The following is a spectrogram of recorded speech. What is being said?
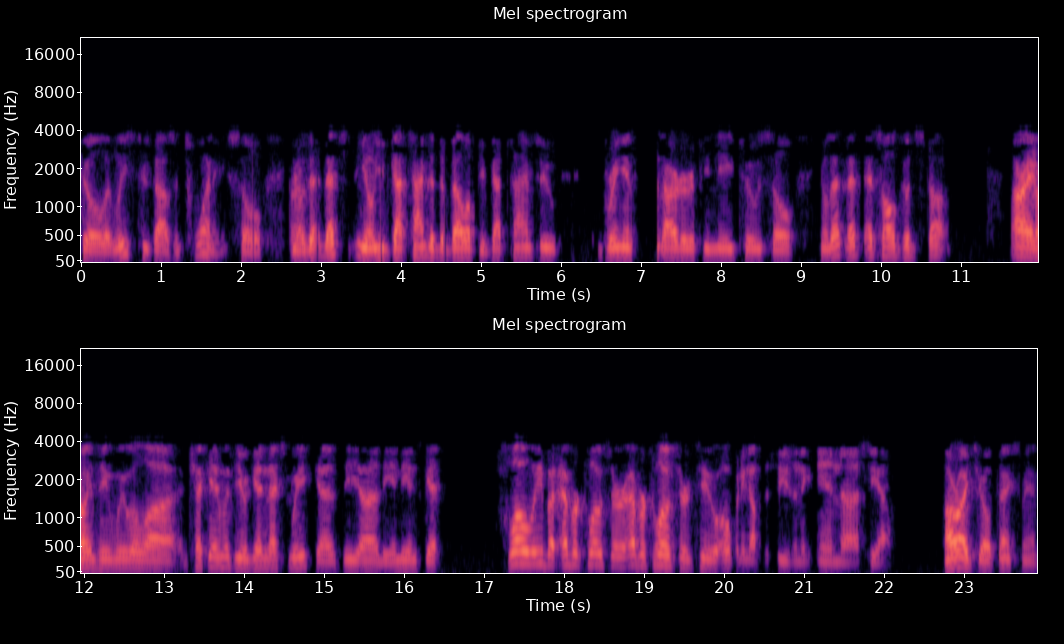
till at least 2020. So you know that that's you know you've got time to develop, you've got time to bring in starter if you need to. So you know that that that's all good stuff. All right, Hoynesy, we will uh, check in with you again next week as the uh, the Indians get slowly but ever closer, ever closer to opening up the season in uh, Seattle. All right, Joe. Thanks, man.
